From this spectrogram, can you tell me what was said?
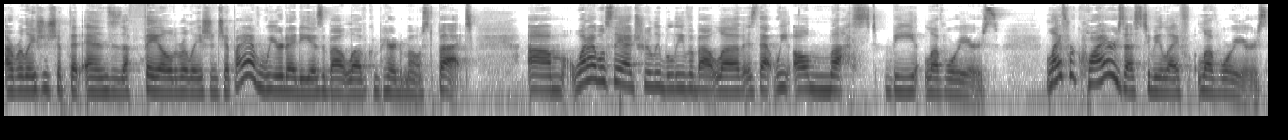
a relationship that ends is a failed relationship. I have weird ideas about love compared to most, but um, what I will say I truly believe about love is that we all must be love warriors. Life requires us to be life love warriors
